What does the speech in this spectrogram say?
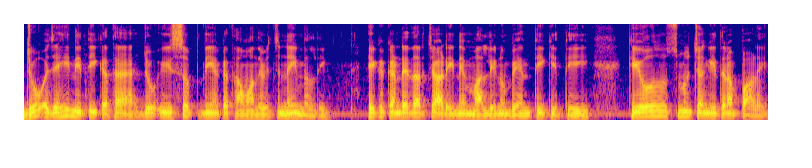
ਜੋ ਅਜਿਹੀ ਨੀਤੀ ਕਥਾ ਹੈ, ਜੋ ਈਸਪ ਦੀਆਂ ਕਥਾਵਾਂ ਦੇ ਵਿੱਚ ਨਹੀਂ ਮਿਲਦੀ। ਇੱਕ ਕੰਡੇਦਾਰ ਝਾੜੀ ਨੇ ਮਾਲੀ ਨੂੰ ਬੇਨਤੀ ਕੀਤੀ ਕਿ ਉਹ ਉਸ ਨੂੰ ਚੰਗੀ ਤਰ੍ਹਾਂ ਪਾਲੇ,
